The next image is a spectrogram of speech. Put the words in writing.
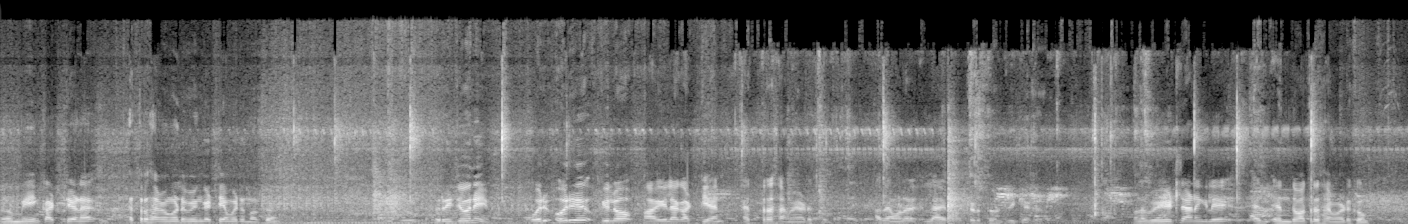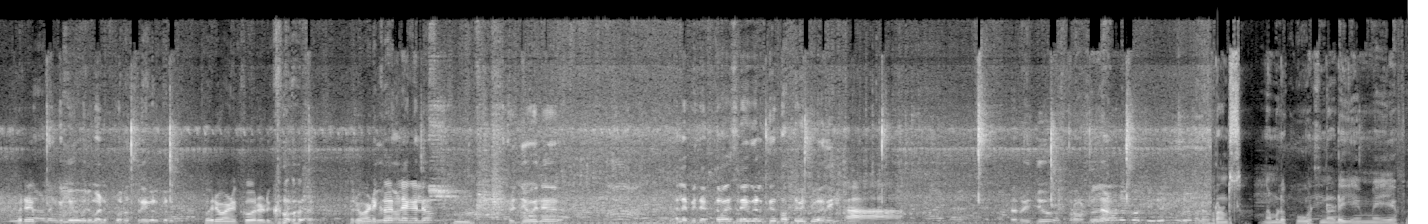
മീൻ കട്ട് ചെയ്യണ എത്ര സമയം കൊണ്ട് മീൻ കട്ട് ചെയ്യാൻ പറ്റും നോക്കാം. റിജുവിനെ ഒരു ഒരു കിലോ അയില കട്ട് ചെയ്യാൻ എത്ര സമയം എടുക്കും? അത് നമ്മൾ ലൈവായിട്ട് എടുത്തുകൊണ്ടിരിക്കുകയാണ്. നമ്മൾ വീട്ടിലാണെങ്കിൽ എ- എന്തുമാത്രം സമയം എടുക്കും? ഒരു ഒരു മണിക്കൂർ സ്ത്രീകൾക്ക് എടുക്കും. ഒരു മണിക്കൂർ എടുക്കും. ഒരു മണിക്കൂറില്ലെങ്കിലും ഉം. റിജുവിന് അല്ല വിദഗ്ധമായ സ്ത്രീകൾക്ക് പത്ത് മിനിറ്റ് മതി. ആ. റിജു പ്രൊഫഷണലാണ് ഹലോ ഫ്രണ്ട്സ് നമ്മൾ Kuttanad M I F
